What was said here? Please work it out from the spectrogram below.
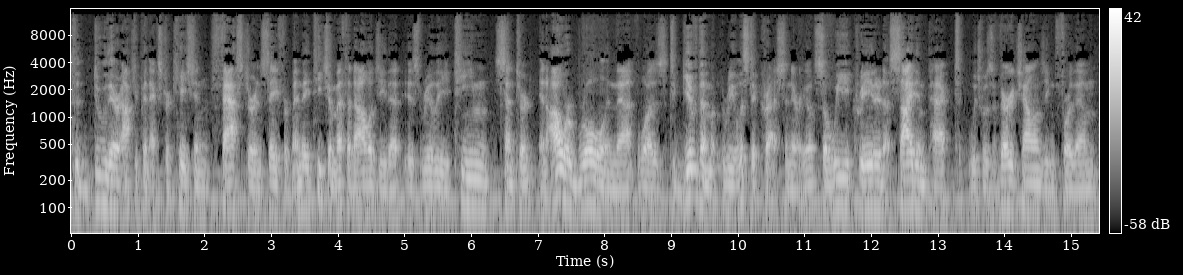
to do their occupant extrication faster and safer. And they teach a methodology that is really team centered. And our role in that was to give them a realistic crash scenario. So we created a side impact, which was very challenging for them,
